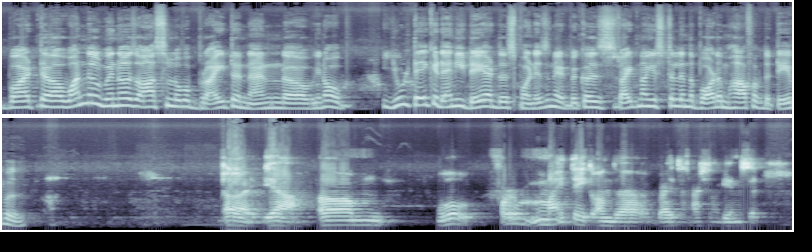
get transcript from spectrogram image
But uh, 1 0 winners Arsenal over Brighton, and uh, you know, you'll take it any day at this point, isn't it? Because right now you're still in the bottom half of the table. Uh, yeah. Um, well, for my take on the Brighton Arsenal game is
